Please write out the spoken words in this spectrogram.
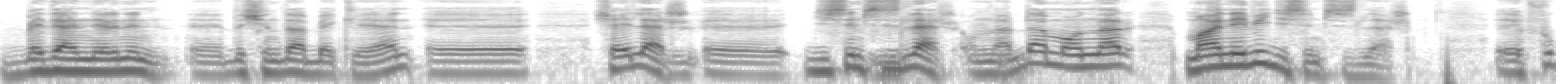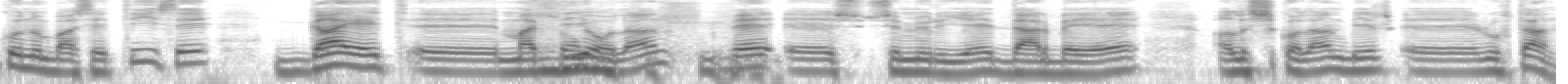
bedenlerinin e, dışında bekleyen e, şeyler, e, cisimsizler onlar da ama onlar manevi cisimsizler. Foucault'un bahsettiği ise gayet maddi Somut. olan ve sömürüye, darbeye alışık olan bir ruhtan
